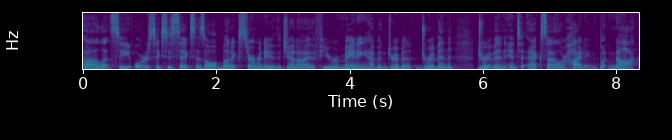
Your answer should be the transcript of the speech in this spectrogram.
Uh, let's see. Order 66 has all but exterminated the Jedi. The few remaining have been driven, driven, driven into exile or hiding, but not,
